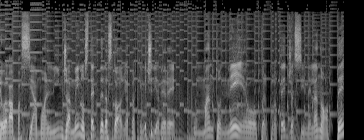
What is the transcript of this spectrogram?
E ora passiamo al ninja meno stealth della storia, perché invece di avere un manto nero per proteggersi nella notte,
